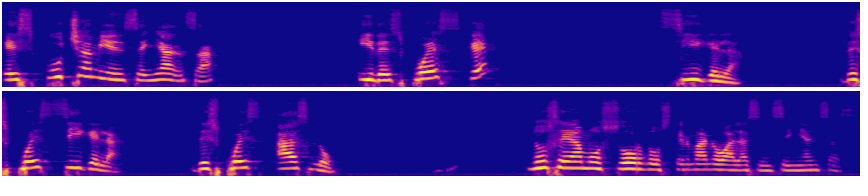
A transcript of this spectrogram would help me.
escucha mi enseñanza y después, ¿qué? Síguela. Después síguela. Después hazlo. No seamos sordos, hermano, a las enseñanzas.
